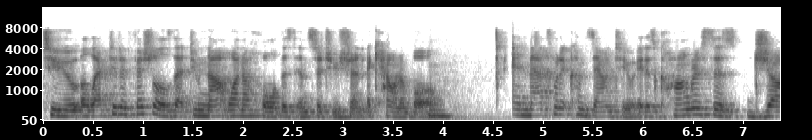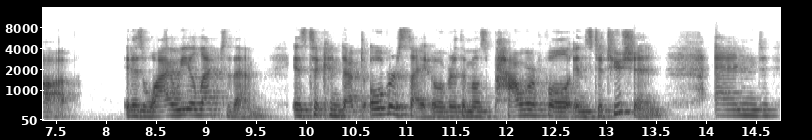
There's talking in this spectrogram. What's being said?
to elected officials that do not want to hold this institution accountable. Mm. And that's what it comes down to. It is Congress's job. It is why we elect them is to conduct oversight over the most powerful institution. And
